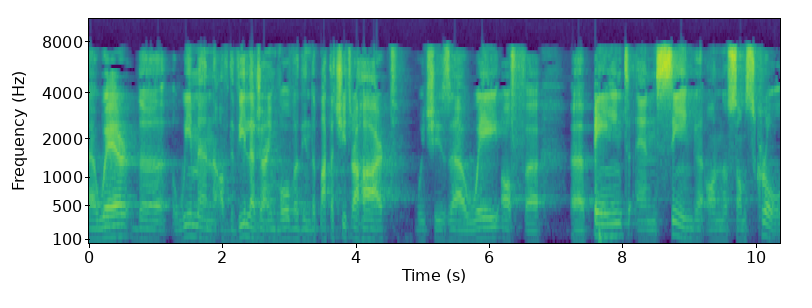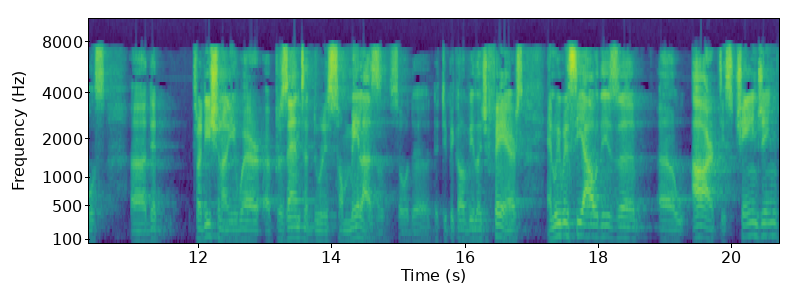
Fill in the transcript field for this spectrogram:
uh, where the women of the village are involved in the Patachitra art, which is a way of uh, uh, paint and sing on some scrolls uh, that traditionally were uh, presented during some melas, so the, the, typical village fairs. And we will see how this uh, art is changing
